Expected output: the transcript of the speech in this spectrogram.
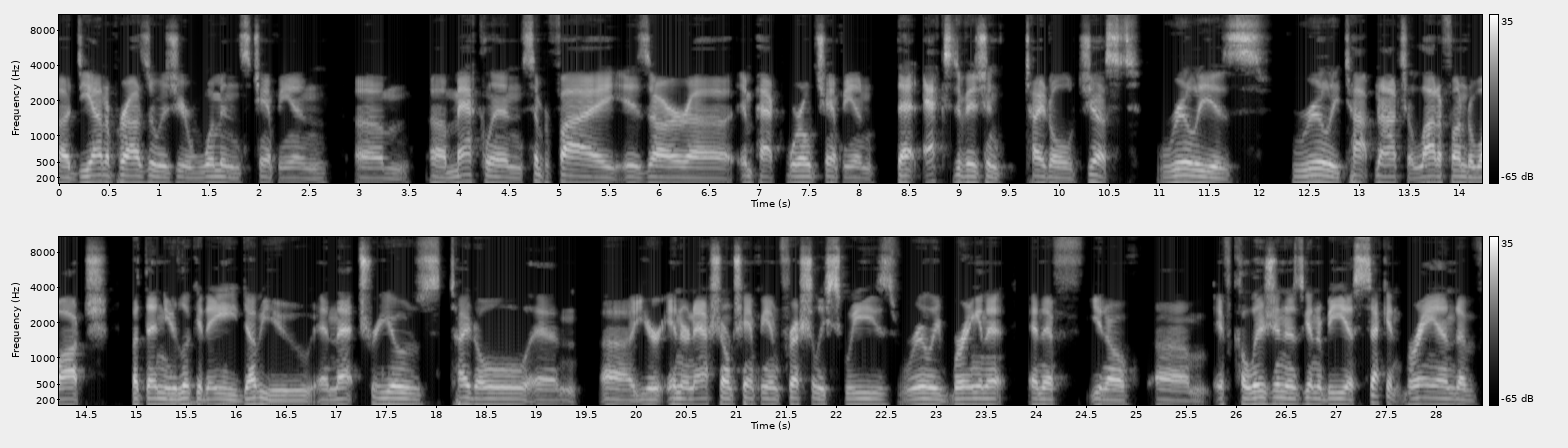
Uh, Deonna Purrazzo is your women's champion. Um, uh, Maclin Simplify is our uh, Impact World Champion. That X Division title just really is really top notch. A lot of fun to watch. But then you look at AEW and that trios title and uh, your international champion freshly squeezed, really bringing it. And if you know um, if Collision is going to be a second brand of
